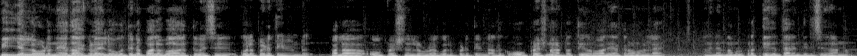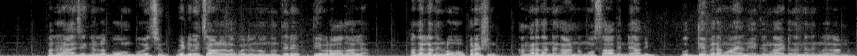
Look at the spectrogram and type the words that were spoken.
പി എല്ലോടെ നേതാക്കളെ ലോകത്തിന്റെ പല ഭാഗത്ത് വെച്ച് കൊലപ്പെടുത്തിയിട്ടുണ്ട്. പല ഓപ്പറേഷനിലൂടെ കൊലപ്പെടുത്തിയിട്ടുണ്ട്. അതൊക്കെ ഓപ്പറേഷൻ ആട്ടോ തീവ്രവാദി ആക്രമണമല്ല അങ്ങനെ നമ്മൾ പ്രത്യേകം തരംതിരിച്ച് കാണണം. പല രാജ്യങ്ങളിലെ ബോംബ് വെച്ചും വെടിവെച്ച ആളുകളെ കൊല്ലുന്നൊന്നും തീവ്ര- തീവ്രവാദമല്ല. അതല്ല നിങ്ങൾ ഓപ്പറേഷൻ അങ്ങനെ തന്നെ കാണണം. മൊസാദിന്റെ അതിബുദ്ധിപരമായ നീക്കങ്ങളായിട്ട് തന്നെ നിങ്ങൾ കാണണം.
